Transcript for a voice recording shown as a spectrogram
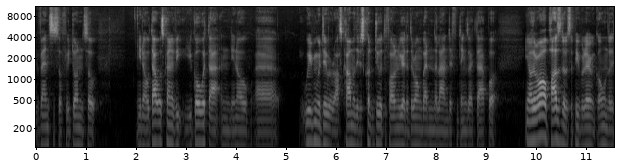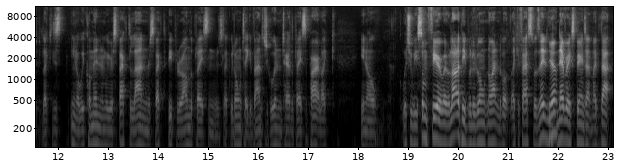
events and stuff we've done. So, you know, that was kind of you go with that, and you know, uh, we even would do it with Roscommon. They just couldn't do it the following year. That their own wedding in the land, different things like that. But you know, they're all positives. The people there going, that, like, just you know, we come in and we respect the land, respect the people around the place, and it's like we don't take advantage, to go in and tear the place apart, like, you know, which would be some fear with a lot of people who don't know anything about like a festival. They Yeah. never experience anything like that.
